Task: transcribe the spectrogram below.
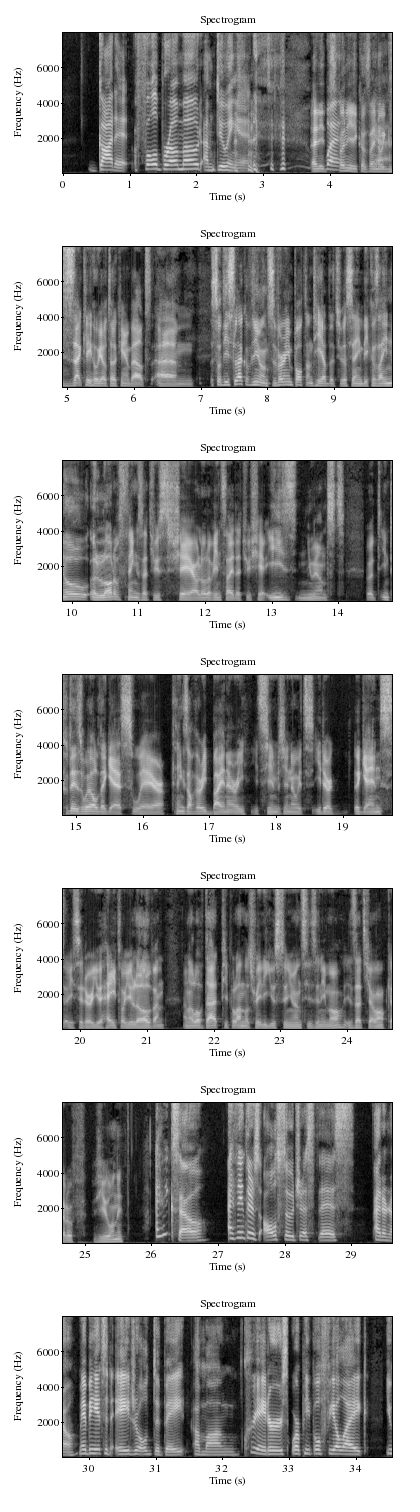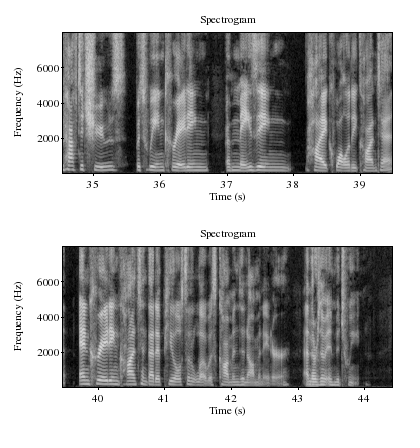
got it, full bro mode, I'm doing it. And it's when, funny because I yeah. know exactly who you're talking about. Um, so this lack of nuance is very important here that you're saying because I know a lot of things that you share, a lot of insight that you share is nuanced. But in today's world, I guess, where things are very binary, it seems, you know, it's either against, it's either you hate or you love, and, and all of that. People are not really used to nuances anymore. Is that your kind of view on it? I think so. I think there's also just this I don't know, maybe it's an age old debate among creators where people feel like you have to choose between creating amazing, high quality content and creating content that appeals to the lowest common denominator. And yeah. there's no in between.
